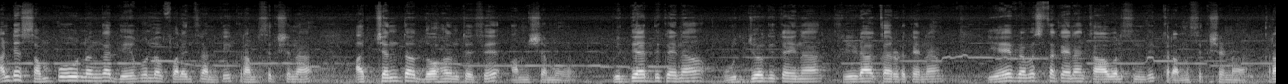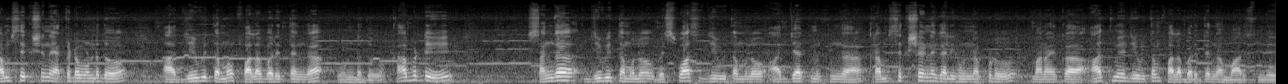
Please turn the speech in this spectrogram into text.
అంటే సంపూర్ణంగా దేవుల్లో ఫలించడానికి క్రమశిక్షణ అత్యంత దోహదం చేసే అంశము. విద్యార్థికైనా ఉద్యోగికైనా క్రీడాకారుడికైనా ఏ వ్యవస్థకైనా కావాల్సింది క్రమశిక్షణ. క్రమశిక్షణ ఎక్కడ ఉండదో ఆ జీవితము ఫలభరితంగా ఉండదు. కాబట్టి సంఘ జీవితంలో విశ్వాస జీవితంలో ఆధ్యాత్మికంగా క్రమశిక్షణ కలిగి ఉన్నప్పుడు మన యొక్క ఆత్మీయ జీవితం ఫలభరితంగా మారుతుంది.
